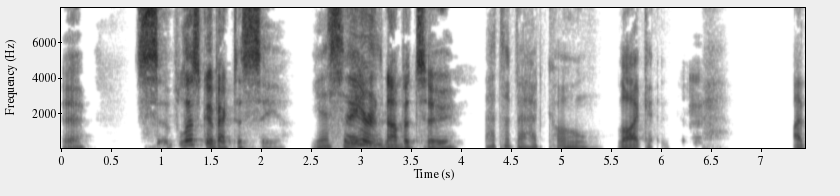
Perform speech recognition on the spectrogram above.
Yeah, S let's go back to Sia. Yes, Sia at number two. That's a bad call. Like, I,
